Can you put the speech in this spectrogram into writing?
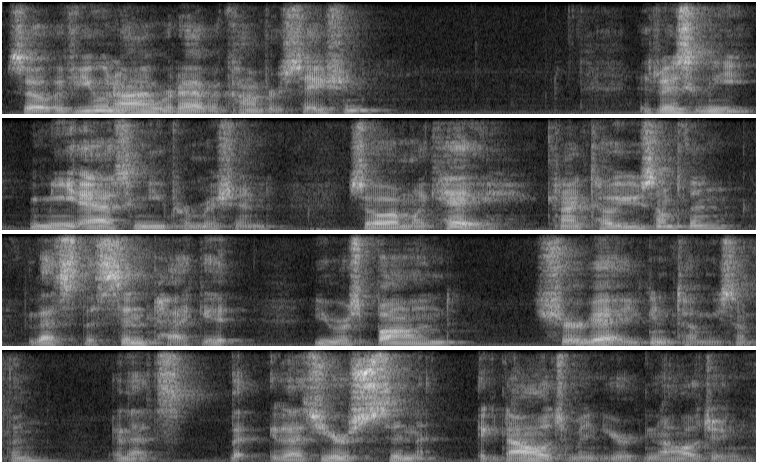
so if you and I were to have a conversation, it's basically me asking you permission. So I'm like, hey, can I tell you something? That's the SYN packet. You respond, sure, yeah, you can tell me something. And that's that, that's your SYN acknowledgement. You're acknowledging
